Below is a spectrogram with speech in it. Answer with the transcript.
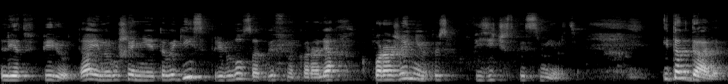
лет вперед. Да? И нарушение этого гейса привело, соответственно, короля к поражению, то есть к физической смерти и так далее.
